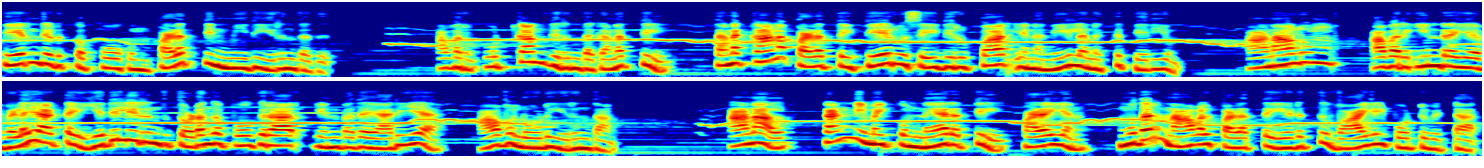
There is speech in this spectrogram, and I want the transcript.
தேர்ந்தெடுக்கப் போகும் பழத்தின் மீது இருந்தது. அவர் உட்கார்ந்திருந்த கணத்தில் தனக்கான பழத்தை தேர்வு செய்திருப்பார் என நீலனுக்கு தெரியும். ஆனாலும் அவர் இன்றைய விளையாட்டை எதிலிருந்து தொடங்கப் போகிறார் என்பதை அறிய ஆவலோடு இருந்தான். ஆனால் கண் இமைக்கும் நேரத்தில் பழையன் முதற் நாவல் பழத்தை எடுத்து வாயில் போட்டுவிட்டார்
